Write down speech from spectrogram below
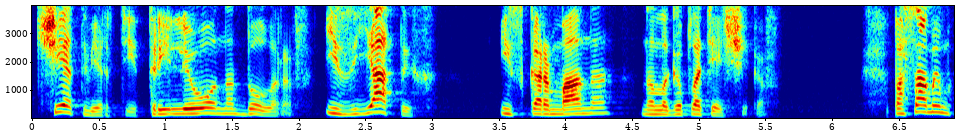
четверти триллиона долларов, изъятых из кармана налогоплательщиков. По самым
